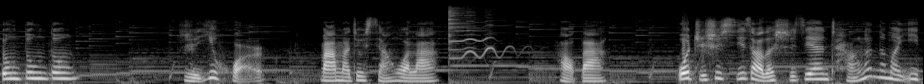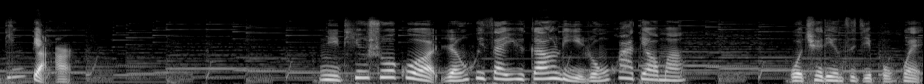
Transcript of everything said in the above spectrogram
咚咚咚，只一会儿，妈妈就想我啦。好吧，我只是洗澡的时间长了那么一丁点儿。你听说过人会在浴缸里融化掉吗？我确定自己不会，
